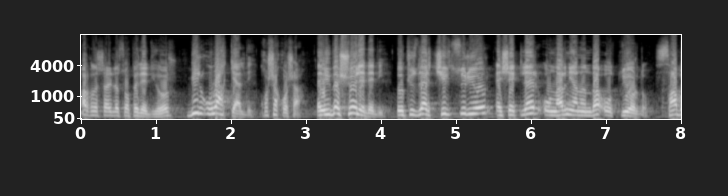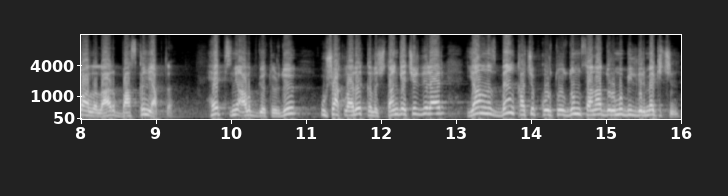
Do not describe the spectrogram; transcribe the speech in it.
Arkadaşlarıyla sohbet ediyor. Bir ulak geldi, koşa koşa. Eyüp'e şöyle dedi. Öküzler çift sürüyor, eşekler onların yanında otluyordu. Sabalılar baskın yaptı. Hepsini alıp götürdü. Uşakları kılıçtan geçirdiler. Yalnız ben kaçıp kurtuldum sana durumu bildirmek için.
